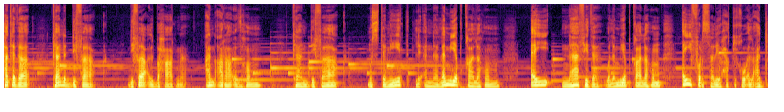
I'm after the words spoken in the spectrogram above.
هكذا كان الدفاع دفاع البحارنه عن عرائضهم كان دفاع مستميت لأن لم يبقى لهم أي نافذة ولم يبقى لهم أي فرصة ليحققوا العدل.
